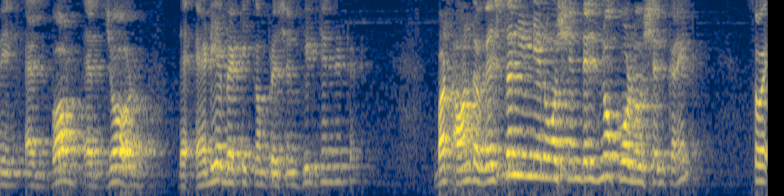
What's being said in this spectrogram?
been absorbed, absorbed the adiabatic compression heat generated but on the western indian ocean there is no cold ocean current so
